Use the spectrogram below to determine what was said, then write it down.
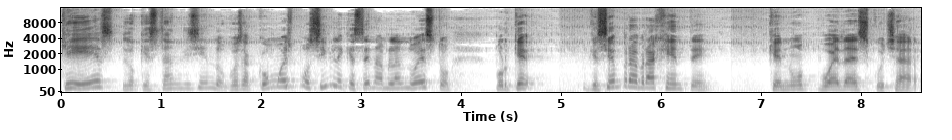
¿qué es lo que están diciendo? O sea, ¿cómo es posible que estén hablando esto? Porque, porque siempre habrá gente que no pueda escuchar,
